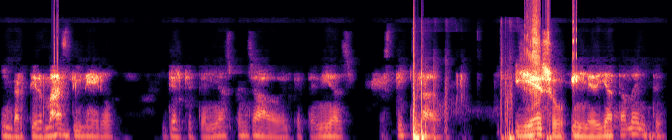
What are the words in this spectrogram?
invertir más dinero del que tenías pensado, del que tenías estipulado y eso inmediatamente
